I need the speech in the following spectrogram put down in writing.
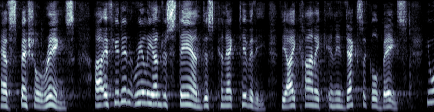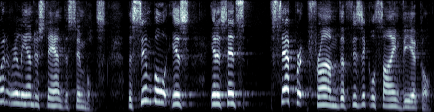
have special rings, uh, if you didn't really understand this connectivity, the iconic and indexical base, you wouldn't really understand the symbols. The symbol is, in a sense, separate from the physical sign vehicle.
